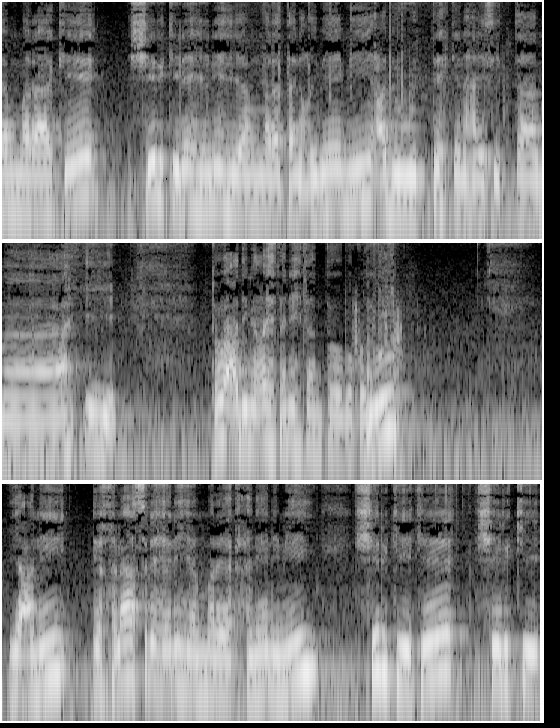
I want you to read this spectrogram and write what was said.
يمراكي شركي لهنه يمرا. تنعبيمي عدو التهكن هاي ستامة إيه. توعد معيه تنهتن توبكيو يعني إخلاص لهنه يمرا يكحنين مي شركي كي شركي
